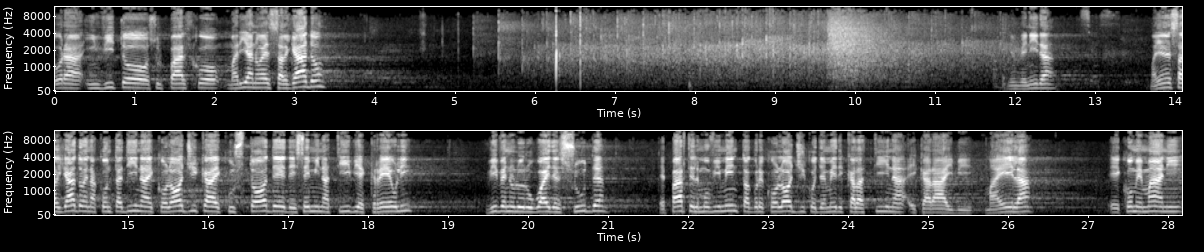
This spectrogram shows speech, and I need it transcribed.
ora invito sul palco Maria Noel Salgado. Benvenida. Maria Noel Salgado è una contadina ecologica e custode dei semi nativi e creoli. Vive nell'Uruguay del Sud. È parte del movimento agroecologico di America Latina e Caraibi, Maela, e come Mani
